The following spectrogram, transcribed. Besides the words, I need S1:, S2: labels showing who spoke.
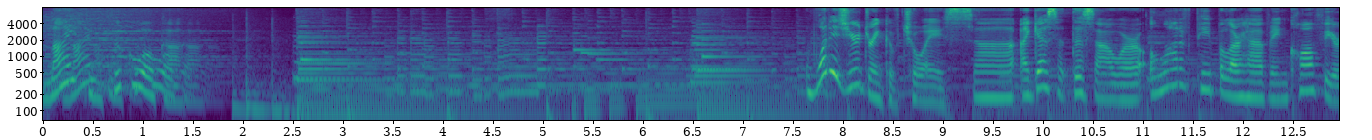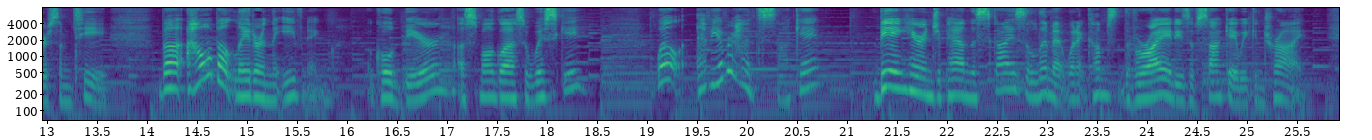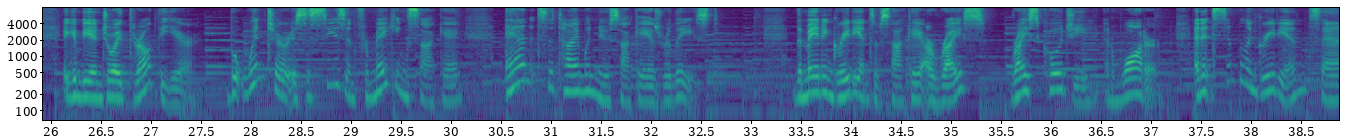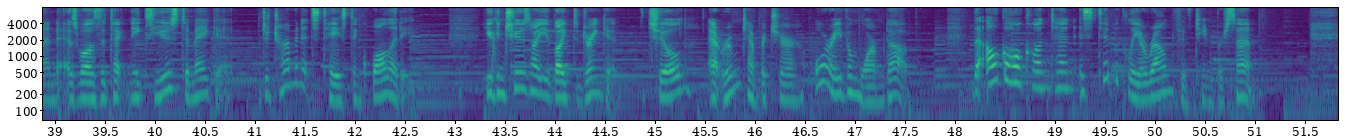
S1: Life in Fukuoka. What is your drink of choice? Uh, I guess at this hour, a lot of people are having coffee or some tea. But how about later in the evening? A cold beer? A small glass of whiskey? Well, have you ever had sake? Being here in Japan, the sky's the limit when it comes to the varieties of sake we can try. It can be enjoyed throughout the year, but winter is the season for making sake, and it's the time when new sake is released. The main ingredients of sake are rice, rice koji, and water, and its simple ingredients, and as well as the techniques used to make it, determine its taste and quality. You can choose how you'd like to drink it chilled, at room temperature, or even warmed up. The alcohol content is typically around 15%.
